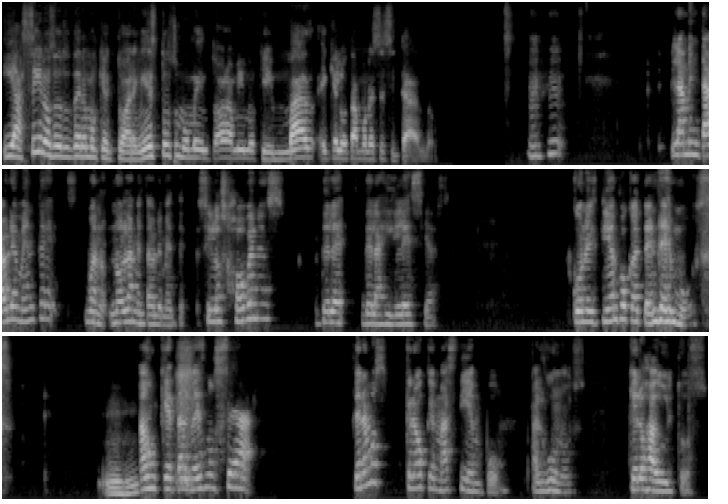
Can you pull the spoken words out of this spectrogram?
Y así nosotros tenemos que actuar en estos momentos ahora mismo que más es que lo estamos necesitando. Lamentablemente, bueno, no lamentablemente, si los jóvenes de, las iglesias, con el tiempo que tenemos, aunque tal vez no sea, tenemos creo que más tiempo, algunos, que los adultos.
